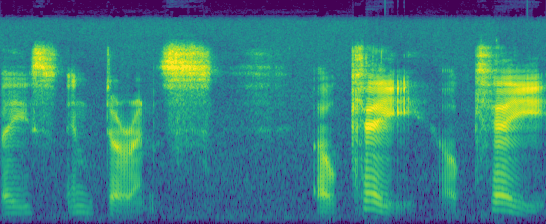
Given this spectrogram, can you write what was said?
Base endurance. Okay, okay.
